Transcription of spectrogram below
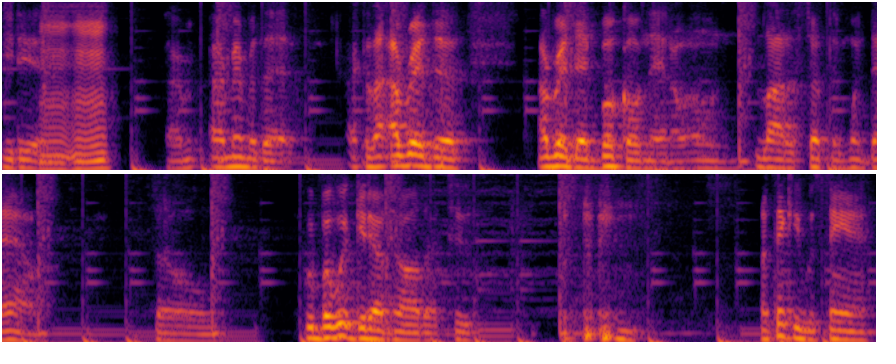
he did. Mm-hmm. I, I remember that because I, I read the I read that book on that on, on a lot of stuff that went down. So, but we'll get into all that too. I think he was saying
